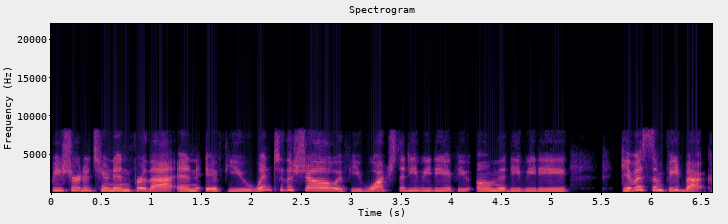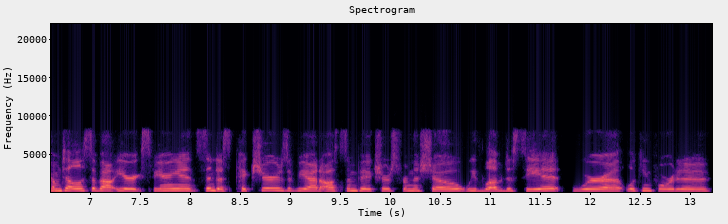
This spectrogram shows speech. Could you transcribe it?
be sure to tune in for that. And if you went to the show, if you've watched the DVD, if you own the DVD, give us some feedback. Come tell us about your experience. Send us pictures if you had awesome pictures from the show. We'd love to see it. We're uh, looking forward to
